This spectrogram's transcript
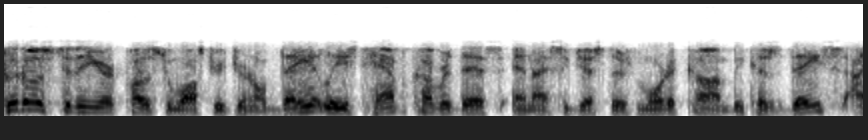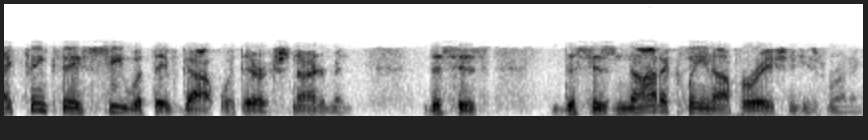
kudos to the new york post and wall street journal. They at least have covered this and i suggest there's more to come because they i think they see what they've got with eric schneiderman. This is this is not a clean operation he's running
